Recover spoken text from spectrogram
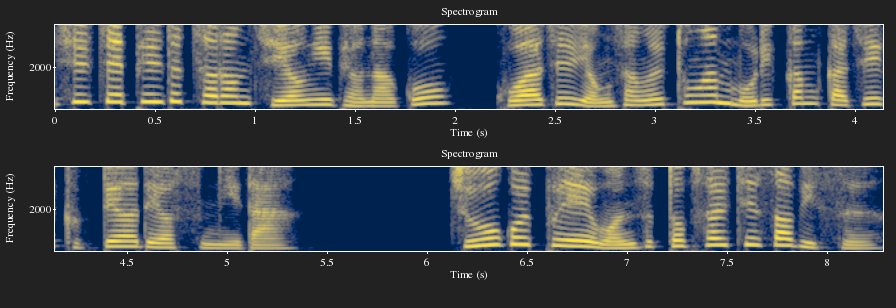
실제 필드처럼 지형이 변하고 고화질 영상을 통한 몰입감까지 극대화되었습니다. 주호 골프의 원스톱 설치 서비스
